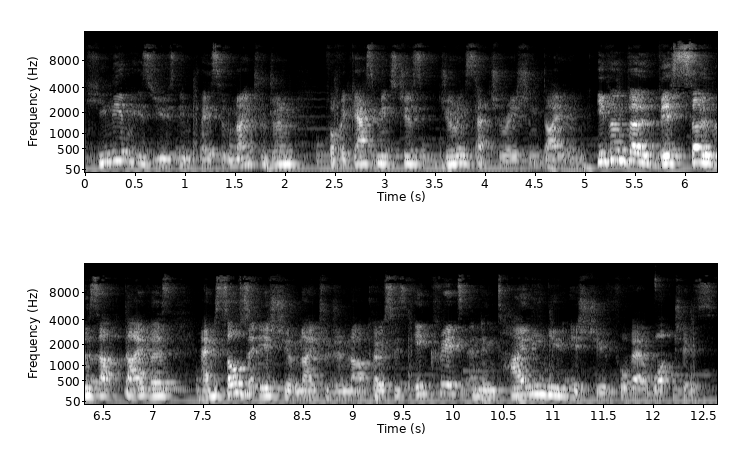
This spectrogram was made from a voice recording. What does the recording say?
helium is used in place of nitrogen for the gas mixtures during saturation diving. Even though this sobers up divers and solves the issue of nitrogen narcosis, it creates an entirely new issue for their watches.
